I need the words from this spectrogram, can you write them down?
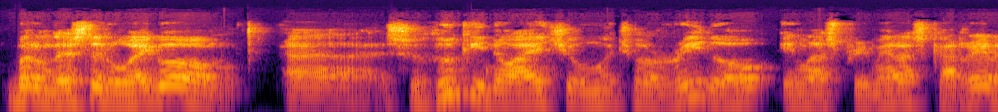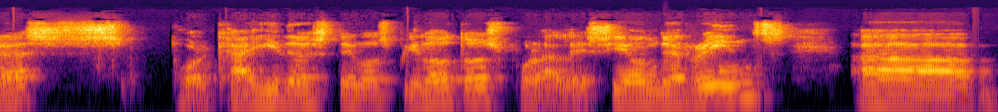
Bueno, desde luego, eh, Suzuki no ha hecho mucho ruido en las primeras carreras por caídas de los pilotos, por la lesión de Rins, ah,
